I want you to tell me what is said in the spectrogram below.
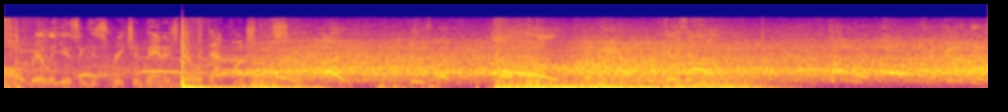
Oh, really using his reach advantage there with that punch, DC. Oh! Oh! He's out! Cover! Oh my goodness!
